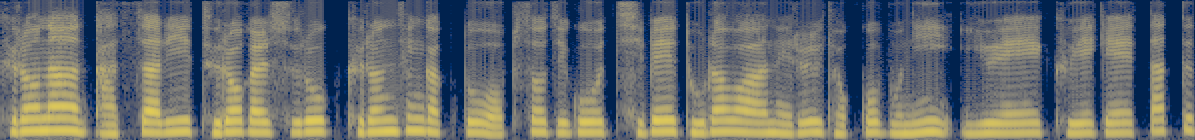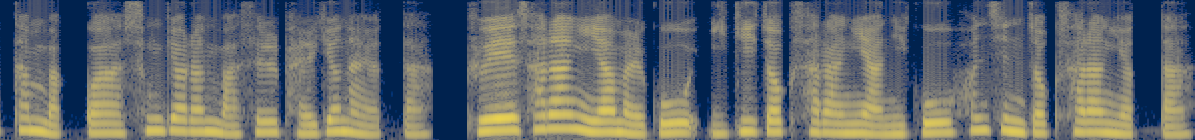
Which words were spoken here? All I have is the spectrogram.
그러나 닷살이 들어갈수록 그런 생각도 없어지고 집에 돌아와 아내를 겪어보니 이외에 그에게 따뜻한 맛과 순결한 맛을 발견하였다. 그의 사랑이야 말고 이기적 사랑이 아니고 헌신적 사랑이었다.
